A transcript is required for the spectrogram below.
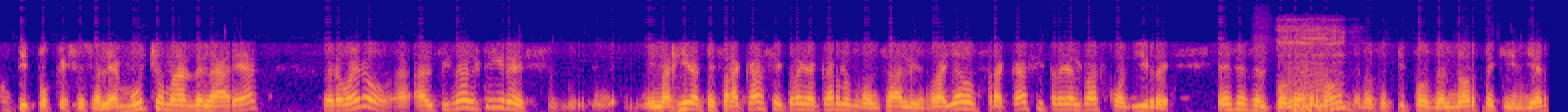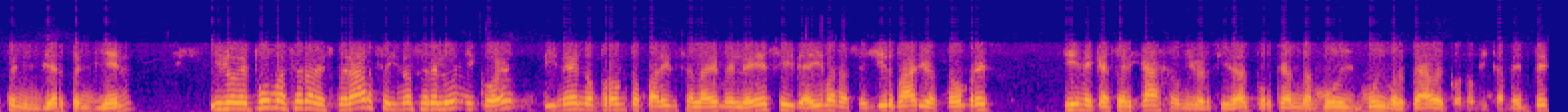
un tipo que se salía mucho más del área, pero bueno, al final Tigres, imagínate, fracasa y trae a Carlos González, Rayados fracasa y trae al Vasco Aguirre, ese es el poder, ¿no? De los equipos del norte que invierten, invierten bien, y lo de Pumas era de esperarse y no ser el único, ¿eh? Dinero pronto para irse a la MLS y de ahí van a seguir varios nombres. Tiene que hacer caja Universidad porque anda muy, muy golpeado económicamente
